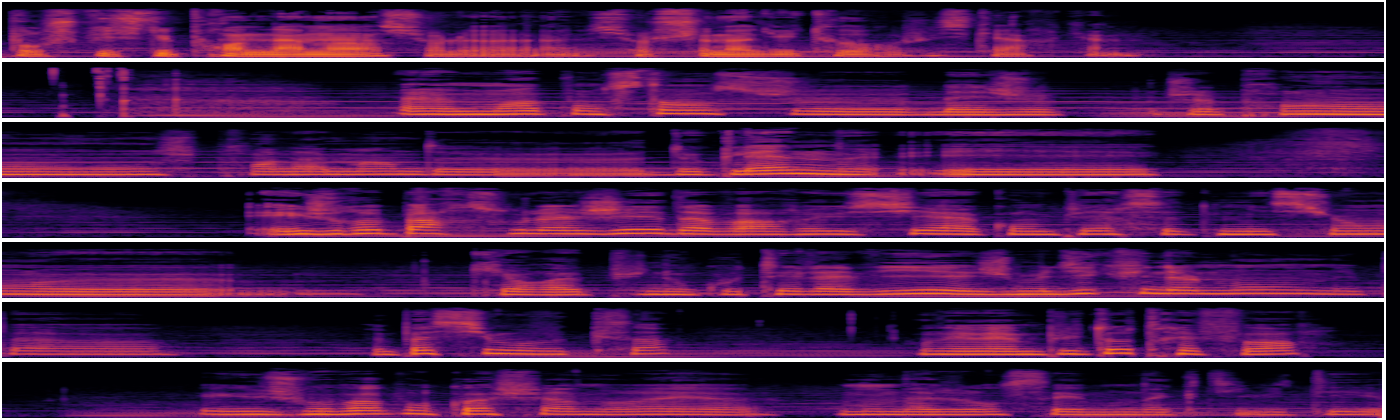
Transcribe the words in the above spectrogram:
pour que je puisse lui prendre la main sur le sur le chemin du tour jusqu'à Arkham. Euh, moi, Constance, je, ben, je, prends, la main de, de Glenn et, je repars soulagée d'avoir réussi à accomplir cette mission euh, qui aurait pu nous coûter la vie. Et je me dis que finalement, on n'est pas, si mauvais que ça. On est même plutôt très fort. Et je vois pas pourquoi je fermerais euh, mon agence et mon activité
